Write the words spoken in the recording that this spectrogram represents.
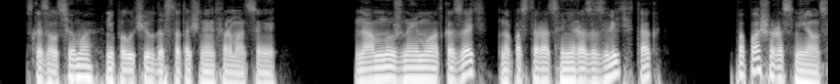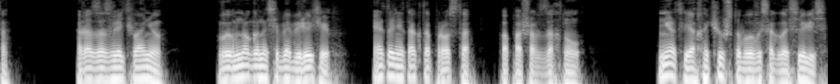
— сказал Сема, не получив достаточной информации. «Нам нужно ему отказать, но постараться не разозлить, так?» Папаша рассмеялся. «Разозлить Ваню? «Вы много на себя берете. Это не так-то просто», — папаша вздохнул. «Нет, я хочу, чтобы вы согласились».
